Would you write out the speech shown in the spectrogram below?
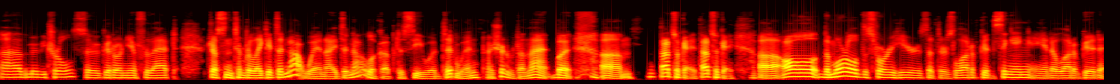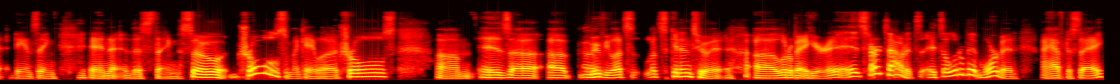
uh, the movie Trolls. So good on you for that, Justin Timberlake. It did not win. I did not look up to see what did win. I should have done that, but um, that's okay. That's okay. Uh, all the moral of the story here is that there's a lot of good singing and a lot of good dancing in this thing. So Trolls, Michaela, Trolls. Um, is a, a oh. movie. Let's let's get into it a little bit here. It, it, starts out it's it's a little bit morbid, I have to say.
